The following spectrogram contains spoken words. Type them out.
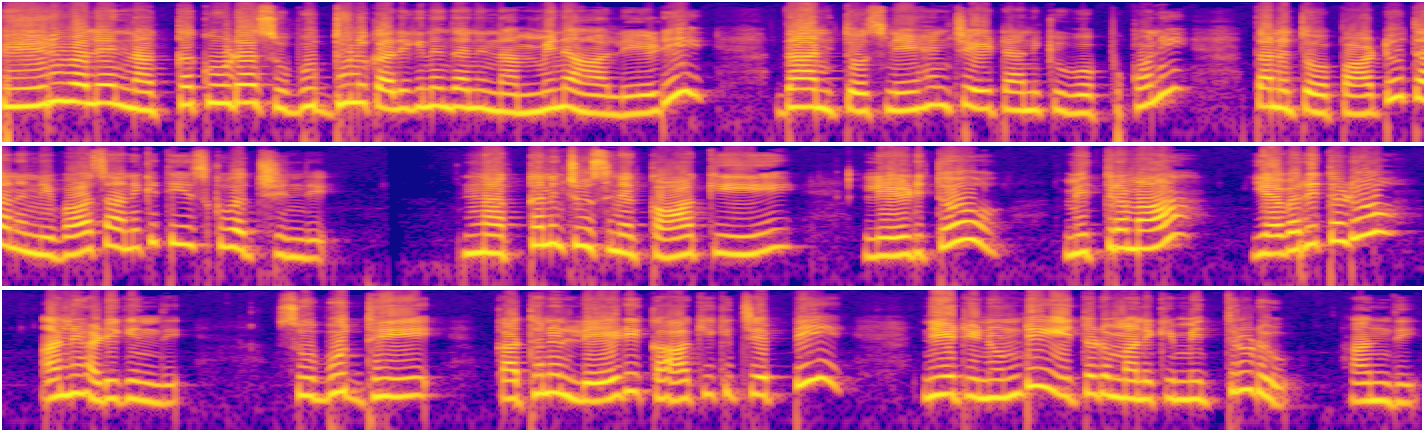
పేరు వలె నక్క కూడా సుబుద్ధులు కలిగినదని నమ్మిన ఆ లేడీ దానితో స్నేహం చేయటానికి ఒప్పుకొని తనతో పాటు తన నివాసానికి తీసుకువచ్చింది. నక్కను చూసిన కాకి లేడితో మిత్రమా ఎవరితడు? అని అడిగింది. సుబుద్ధి కథను లేడి కాకికి చెప్పి నేటి నుండి ఇతడు మనకి మిత్రుడు. అంది.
